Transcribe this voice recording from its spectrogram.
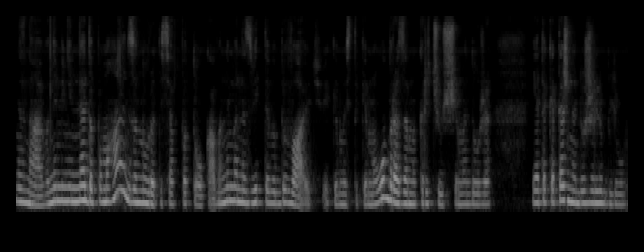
не знаю, вони мені не допомагають зануритися в поток, а вони мене звідти вибивають якимись такими образами, кричущими дуже. Я таке теж не дуже люблю.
